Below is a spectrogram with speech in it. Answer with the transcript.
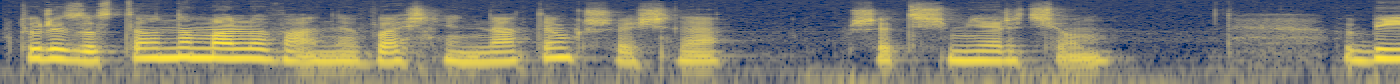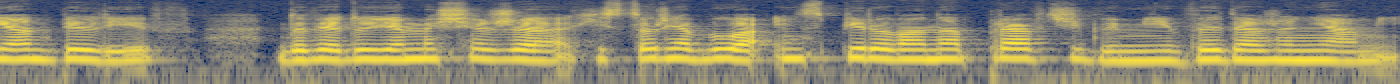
który został namalowany właśnie na tym krześle przed śmiercią. W Beyond Belief dowiadujemy się, że historia była inspirowana prawdziwymi wydarzeniami.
